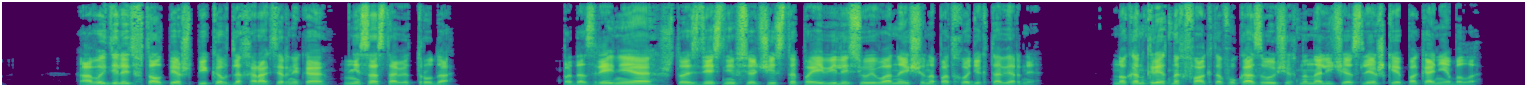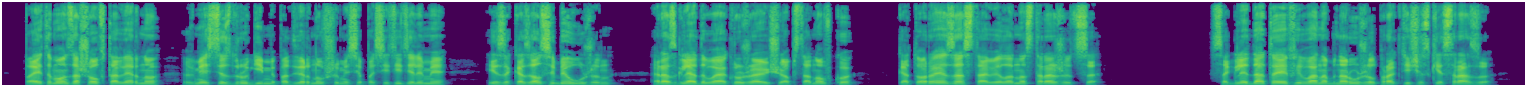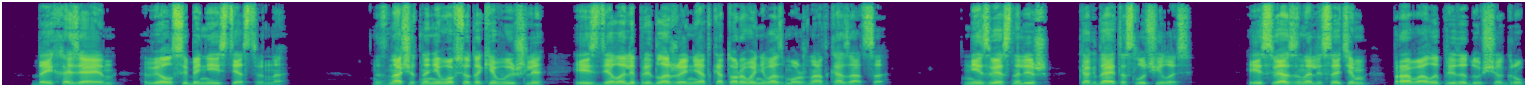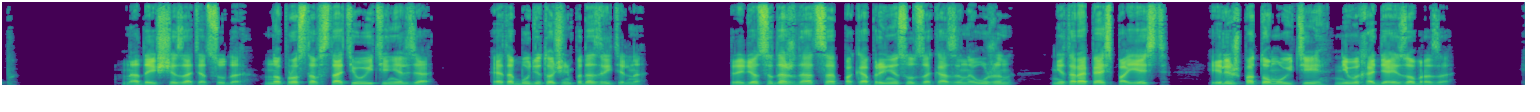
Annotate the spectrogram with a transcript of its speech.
А выделить в толпе шпиков для характерника не составит труда. Подозрения, что здесь не все чисто, появились у Ивана еще на подходе к таверне. но конкретных фактов, указывающих на наличие слежки, пока не было. Поэтому он зашел в таверну вместе с другими подвернувшимися посетителями и заказал себе ужин, разглядывая окружающую обстановку, которая заставила насторожиться. Соглядатаев Иван обнаружил практически сразу, да и хозяин вел себя неестественно. Значит, на него все-таки вышли и сделали предложение, от которого невозможно отказаться. Неизвестно лишь, когда это случилось, и связано ли с этим провалы предыдущих групп. Надо исчезать отсюда, но просто встать и уйти нельзя. Это будет очень подозрительно. Придется дождаться, пока принесут заказанный ужин, не торопясь поесть, и лишь потом уйти, не выходя из образа.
